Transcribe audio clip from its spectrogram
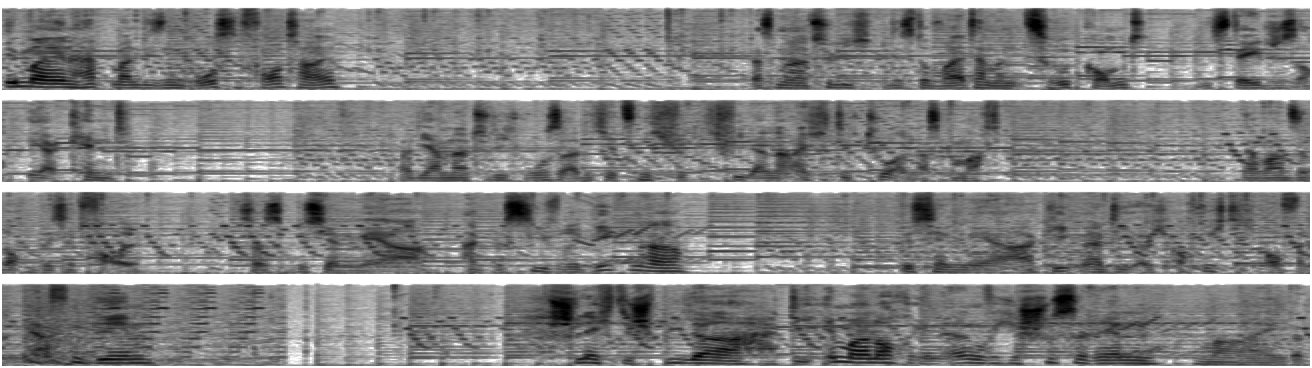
Immerhin hat man diesen großen Vorteil, dass man natürlich, desto weiter man zurückkommt, die Stages auch eher kennt. Weil die haben natürlich großartig jetzt nicht wirklich viel an der Architektur anders gemacht. Da waren sie doch ein bisschen faul. Das heißt, ein bisschen mehr aggressivere Gegner. Bisschen mehr Gegner, die euch auch richtig auf den Nerven gehen. Schlechte Spieler, die immer noch in irgendwelche Schüsse rennen. Mein Gott.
